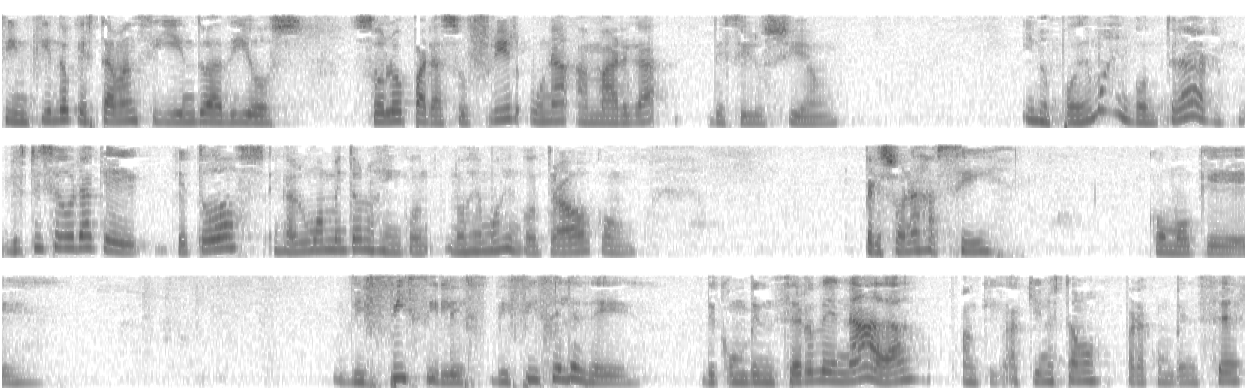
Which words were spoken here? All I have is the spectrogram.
sintiendo que estaban siguiendo a Dios solo para sufrir una amarga desilusión. Y nos podemos encontrar. Yo estoy segura que, todos en algún momento nos, nos hemos encontrado con personas así, como que difíciles, difíciles de, de convencer de nada, aunque aquí no estamos para convencer,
